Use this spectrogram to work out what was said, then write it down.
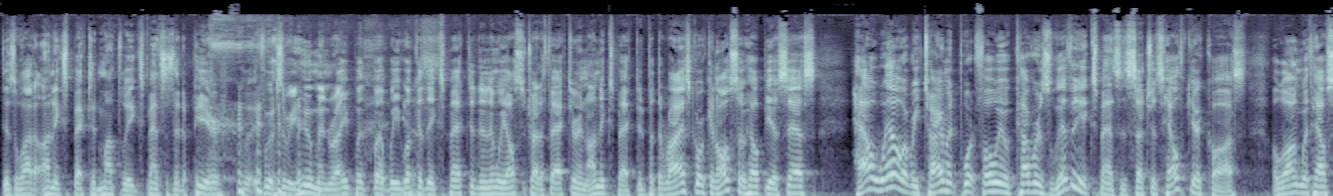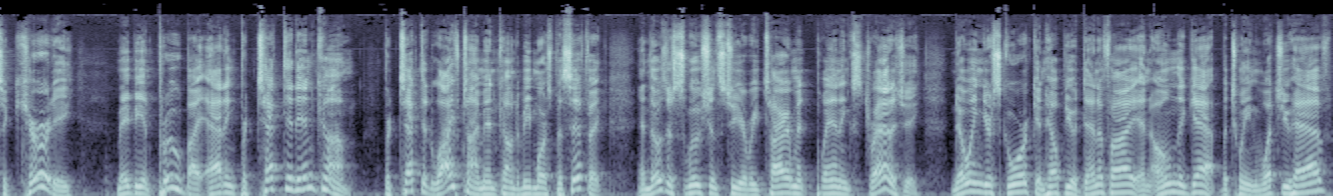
there's a lot of unexpected monthly expenses that appear if we were human, right? But but we look at the expected and then we also try to factor in unexpected. But the RISE score can also help you assess how well a retirement portfolio covers living expenses such as healthcare costs, along with how security may be improved by adding protected income protected lifetime income to be more specific. And those are solutions to your retirement planning strategy. Knowing your score can help you identify and own the gap between what you have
